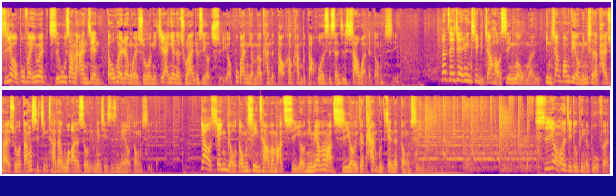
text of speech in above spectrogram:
持有部分，因为实物上的案件都会认为说，你既然验得出来，就是有持有，不管你有没有看得到，或看不到，或者是甚至烧完的东西。那这件运气比较好，是因为我们影像光碟有明显的拍出来说，当时警察在挖的时候，里面其实是没有东西的。要先有东西，你才有办法持有，你没有办法持有一个看不见的东西。施用二级毒品的部分，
